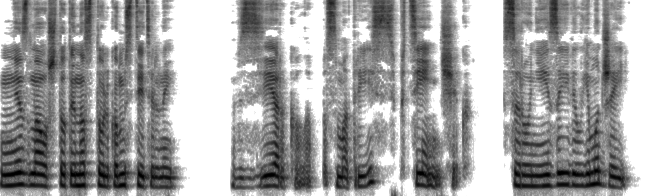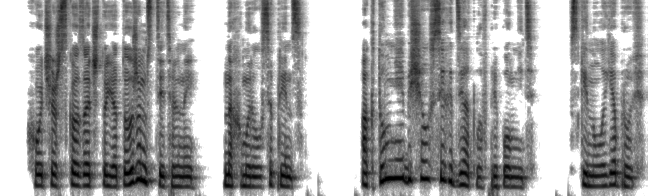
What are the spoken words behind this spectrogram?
«Не знал, что ты настолько мстительный». «В зеркало посмотрись, птенчик», – с иронией заявил ему Джей. «Хочешь сказать, что я тоже мстительный?» – нахмурился принц. «А кто мне обещал всех дятлов припомнить?» – вскинула я бровь.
